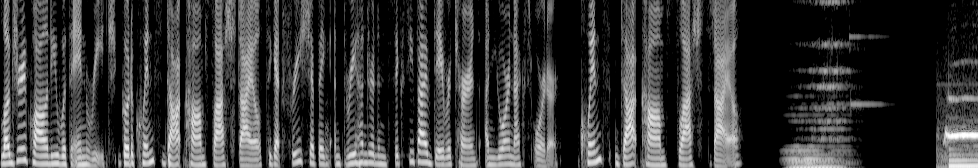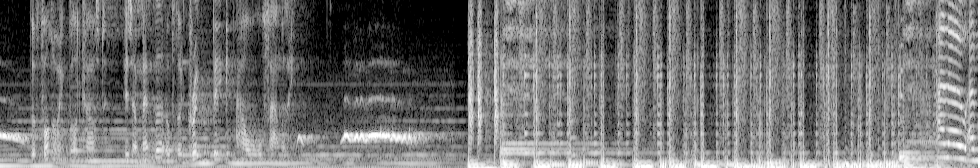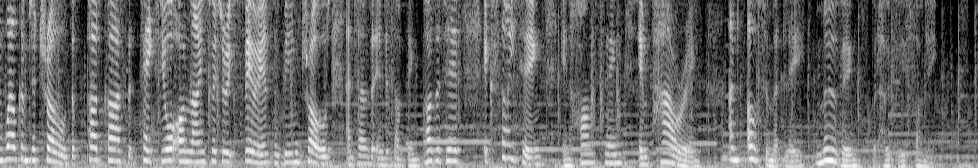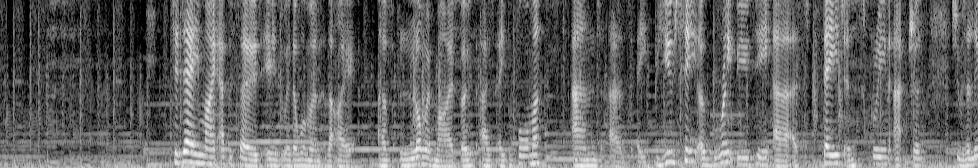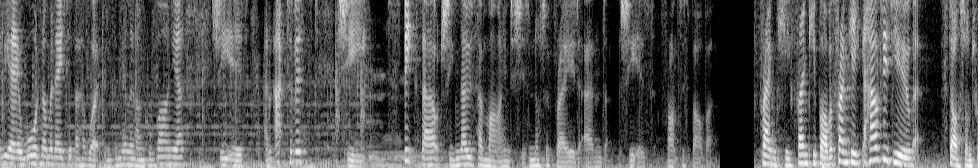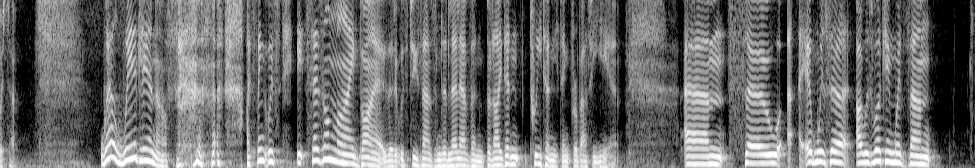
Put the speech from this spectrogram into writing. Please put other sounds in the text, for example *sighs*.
Luxury quality within reach. Go to quince.com slash style to get free shipping and 365 day returns on your next order. Quince.com slash style. The following podcast is a member of the Great Big Owl family. And welcome to Trolled, the podcast that takes your online Twitter experience of being trolled and turns it into something positive, exciting, enhancing, empowering, and ultimately moving, but hopefully funny. Today, my episode is with a woman that I have long admired both as a performer and as a beauty, a great beauty, uh, a stage and screen actress. She was Olivier Award nominated for her works in Camille and Uncle Vanya. She is an activist. She speaks out. She knows her mind. She's not afraid, and she is Frances Barber. Frankie, Frankie Barber. Frankie, how did you start on Twitter? Well, weirdly enough, *laughs* I think it was, it says on my bio that it was 2011, but I didn't tweet anything for about a year. Um, so uh, it was, uh, I was working with um,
